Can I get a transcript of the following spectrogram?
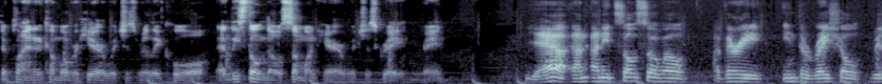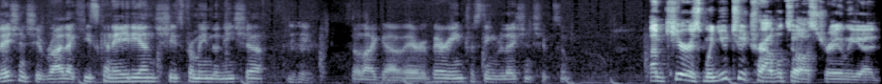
they're planning to come over here, which is really cool. At least they'll know someone here, which is great, right? yeah, and, and it's also well a very interracial relationship, right? Like he's Canadian, she's from Indonesia. Mhm. So like a very very interesting relationship. So I'm curious. When you two traveled to Australia,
